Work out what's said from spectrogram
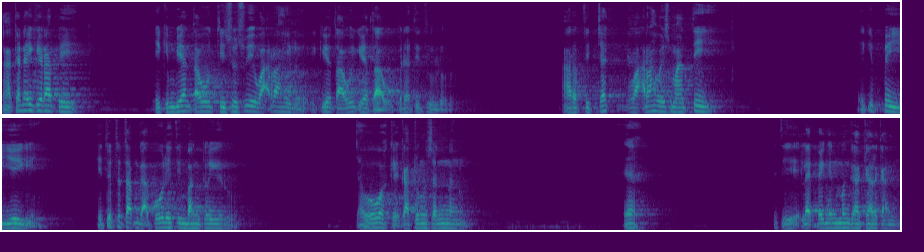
Nggak kena iki rapi. Iki mbian tahu disusui wakrah lho. Iki ya tahu, iki ya tahu, berarti dulur. Arab dicek wakrah wis mati. Iki piye iki? Itu tetap enggak boleh timbang keliru. Jauh kayak kadung seneng. Ya. Jadi lek pengen menggagalkan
